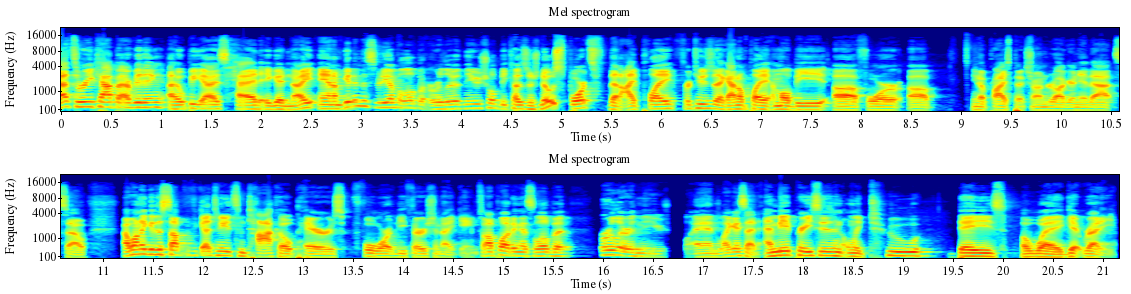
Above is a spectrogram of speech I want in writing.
that's a recap of everything. I hope you guys had a good night. And I'm getting this video up a little bit earlier than usual because there's no sports that I play for Tuesday. Like I don't play MLB uh, for uh, you know prize picks or underdog or any of that. So I want to give this up if you guys need some taco pairs for the Thursday night game. So uploading this a little bit earlier than usual. And like I said, NBA preseason only two days away. Get ready.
